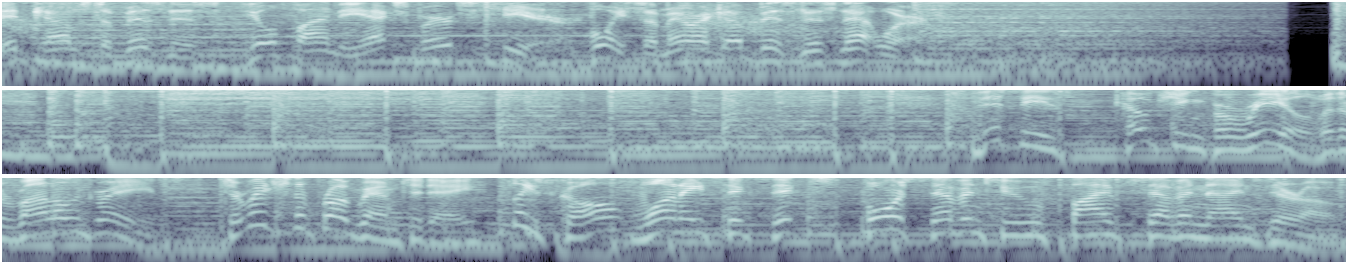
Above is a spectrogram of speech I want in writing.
When it comes to business, you'll find the experts here. Voice America Business Network. This is Coaching for Real with Ronald Graves. To reach the program today, please call 1 472 5790.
